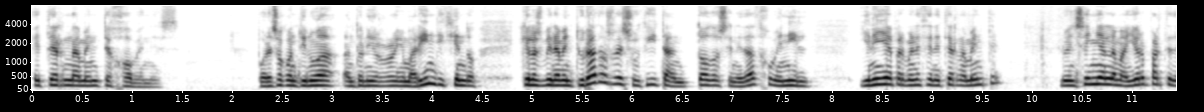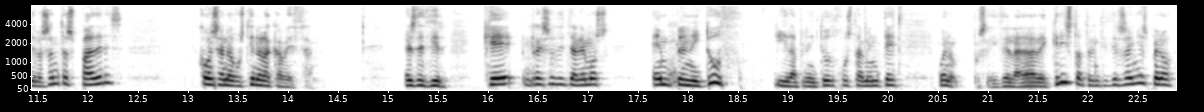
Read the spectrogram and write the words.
eternamente jóvenes. Por eso continúa Antonio Royo Marín diciendo que los bienaventurados resucitan todos en edad juvenil y en ella permanecen eternamente, lo enseñan la mayor parte de los santos padres con San Agustín a la cabeza. Es decir, que resucitaremos en plenitud, y la plenitud justamente, bueno, pues se dice la edad de Cristo, 33 años, pero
